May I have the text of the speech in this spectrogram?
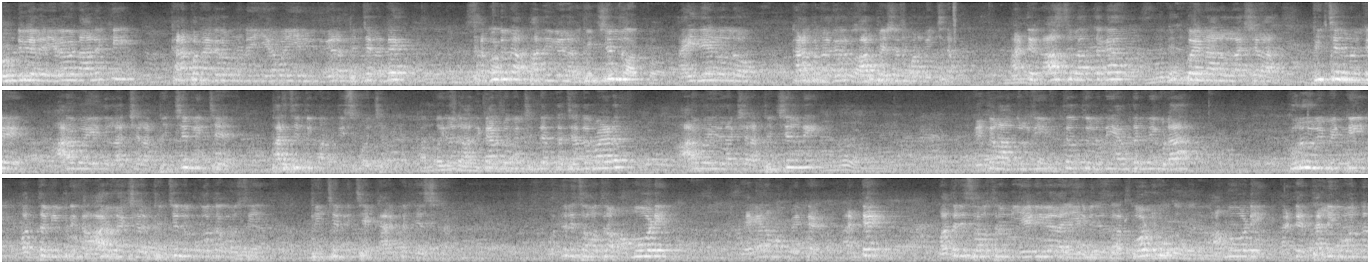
రెండు వేల ఇరవై నాలుగుకి కడప నగరంలోనే ఇరవై ఎనిమిది వేల పింఛన్ అంటే సగటున పదివేల పిక్చర్లు ఐదేళ్ళలో కడప నగరం కార్పొరేషన్ మనం ఇచ్చినాం. అంటే రాష్ట్ర వ్యాప్తంగా ముప్పై నాలుగు లక్షల పింఛన్లు ఉంటే అరవై ఐదు లక్షల పింఛన్లు ఇచ్చే పరిస్థితి మనం తీసుకొచ్చాం. ఈరోజు అధికారంలోకి వచ్చిన తర్వాత చంద్రబాబు అరవై ఐదు లక్షల పింఛన్ని వికలాంగుల్ని వితంతుల్ని అందరినీ కూడా గురువులు పెట్టి మొత్తం ఇప్పుడు ఆరు లక్షల పింఛన్లు కోత కోసి పింఛన్ ఇచ్చే కార్యక్రమం చేస్తున్నాడు మొదటి సంవత్సరం అమ్మఒడి జగనమ్మ పెట్టాడు. అంటే మొదటి సంవత్సరం ఏడు వేల ఎనిమిది వందల కోట్లు అమ్మఒడి అంటే తల్లికి వందల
